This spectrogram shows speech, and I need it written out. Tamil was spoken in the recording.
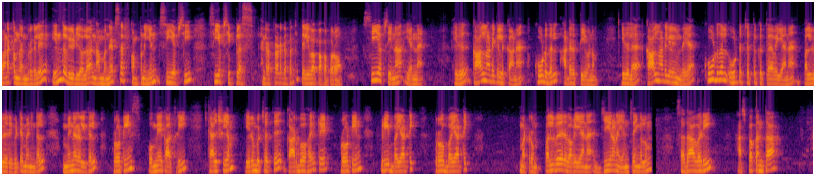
வணக்கம் நண்பர்களே. இந்த வீடியோவில் நம்ம நெட்சர்ஃப் கம்பெனியின் சிஎஃப்சி சிஎஃப்சி ப்ளஸ் என்ற ப்ராடக்ட்டை பற்றி தெளிவாக பார்க்க போகிறோம் சிஎஃப்சினா என்ன? இது கால்நடைகளுக்கான கூடுதல் அடர் தீவனம் இதில் கால்நடைகளினுடைய கூடுதல் ஊட்டச்சத்துக்கு தேவையான பல்வேறு விட்டமின்கள் மினரல்கள் புரோட்டீன்ஸ் ஒமேகா த்ரீ கால்சியம் இரும்புச்சத்து கார்போஹைட்ரேட் புரோட்டீன் ப்ரீபயாட்டிக் ப்ரோபயாட்டிக் மற்றும் பல்வேறு வகையான ஜீரண என்சைம்களும் சதாவரி அஸ்பகந்தா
